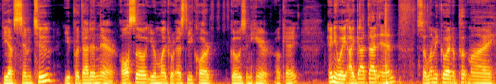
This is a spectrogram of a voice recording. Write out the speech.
If you have SIM2, you put that in there. Also, your micro SD card goes in here, okay? Anyway, I got that in. So let me go ahead and put my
